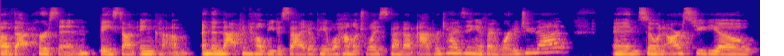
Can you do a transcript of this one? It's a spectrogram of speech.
of that person based on income. And then that can help you decide, okay, well, how much will I spend on advertising if I were to do that? And so in our studio,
